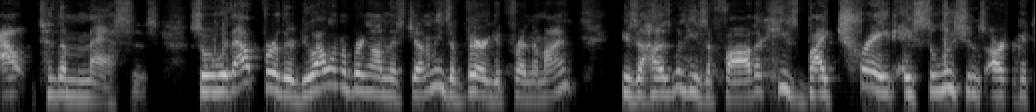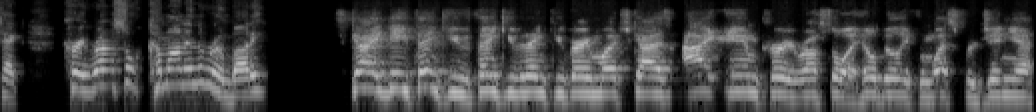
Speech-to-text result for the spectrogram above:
out to the masses. So without further ado, I want to bring on this gentleman. He's a very good friend of mine. He's a husband. He's a father. He's by trade a solutions architect. Curry Russell, come on in the room, buddy. Scotty D, thank you, thank you, thank you very much, guys. I am Curry Russell, a hillbilly from West Virginia,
